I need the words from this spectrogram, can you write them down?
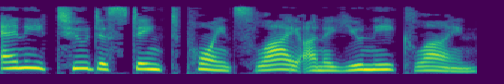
Any two distinct points lie on a unique line.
